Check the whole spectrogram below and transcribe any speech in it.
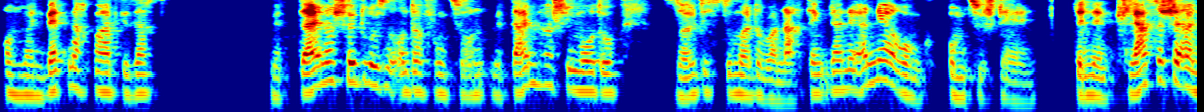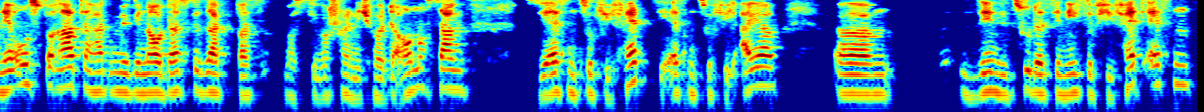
und mein Bettnachbar hat gesagt, mit deiner Schilddrüsenunterfunktion, mit deinem Hashimoto, solltest du mal darüber nachdenken, deine Ernährung umzustellen. Denn ein klassischer Ernährungsberater hat mir genau das gesagt, was, was sie wahrscheinlich heute auch noch sagen. Sie essen zu viel Fett, sie essen zu viel Eier, ähm, sehen Sie zu, dass Sie nicht so viel Fett essen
